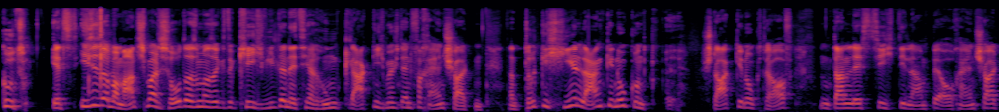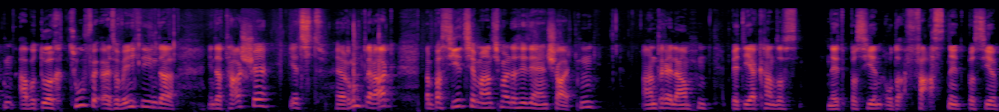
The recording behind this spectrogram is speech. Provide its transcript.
Gut, jetzt ist es aber manchmal so, dass man sagt, okay, ich will da nicht herumklacken, ich möchte einfach einschalten. Dann drücke ich hier lang genug und äh, stark genug drauf und dann lässt sich die Lampe auch einschalten. Aber durch Zufall, also wenn ich die in der, in der Tasche jetzt herumtrage, dann passiert es ja manchmal, dass ich die einschalten. Andere Lampen, bei der kann das nicht passieren oder fast nicht passieren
